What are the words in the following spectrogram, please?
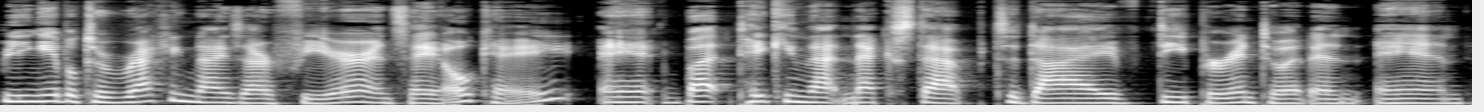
being able to recognize our fear and say, okay, and, but taking that next step to dive deeper into it and, and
